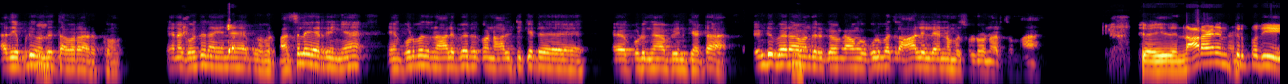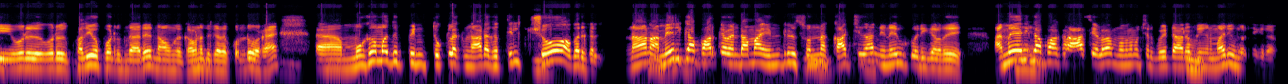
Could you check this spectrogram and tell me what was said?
அது எப்படி வந்து தவறா இருக்கும்? எனக்கு வந்து நான் என்ன பஸ்ல ஏறுறீங்க என் குடும்பத்துல நாலு பேர் இருக்கோம் நாலு டிக்கெட் கொடுங்க அப்படின்னு கேட்டா ரெண்டு பேரா வந்திருக்கவங்க அவங்க குடும்பத்துல ஆள் இல்லைன்னு நம்ம சொல்றோம்னு அர்த்தமா? இது நாராயணன் திருப்பதி ஒரு ஒரு பதிவு போட்டிருந்தாரு. நான் உங்க கவனத்துக்கு அதை கொண்டு வரேன். முகமது பின் துக்ளக் நாடகத்தில் ஷோ அவர்கள் நான். அமெரிக்கா பார்க்க வேண்டாமா என்று சொன்ன. காட்சி தான் நினைவுக்கு வருகிறது அமெரிக்கா பார்க்கிற ஆசையில தான் முதலமைச்சர் போயிட்டாரு. அப்படிங்கிற மாதிரி விமர்சிக்கிறார்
